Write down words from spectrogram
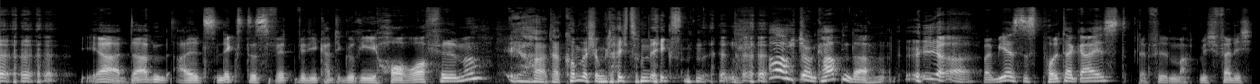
ja, dann als nächstes wird wir die Kategorie Horrorfilme. Ja, da kommen wir schon gleich zum nächsten. Ach, John Carpenter. Ja. Bei mir ist es Poltergeist. Der Film macht mich fertig.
